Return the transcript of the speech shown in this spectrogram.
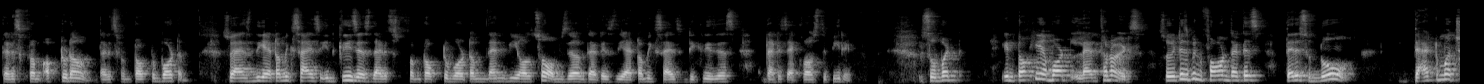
that is from up to down that is from top to bottom. So as the atomic size increases that is from top to bottom then we also observe that is the atomic size decreases that is across the period. So but in talking about lanthanoids so it has been found that is there is no that much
